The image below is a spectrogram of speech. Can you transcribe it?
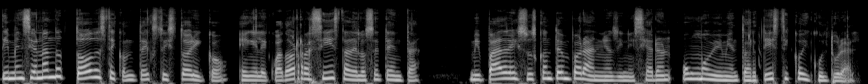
Dimensionando todo este contexto histórico, en el Ecuador racista de los 70, mi padre y sus contemporáneos iniciaron un movimiento artístico y cultural,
